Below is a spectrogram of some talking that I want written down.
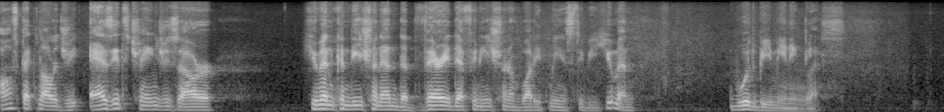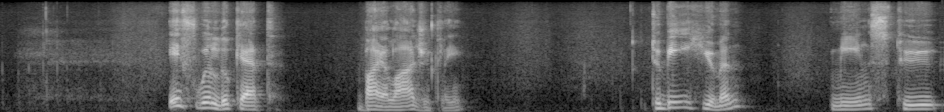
of technology as it changes our human condition and the very definition of what it means to be human would be meaningless. If we look at biologically, to be human means to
